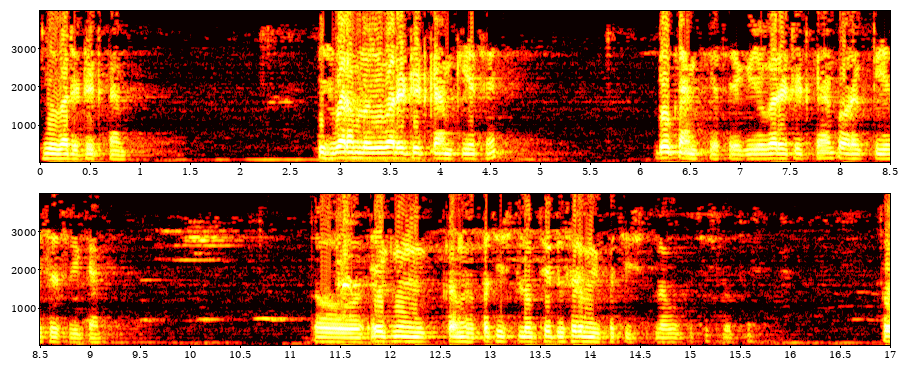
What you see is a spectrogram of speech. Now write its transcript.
योगा रिट्रीट कैंप इस बार हम लोग योगा रिट्रीट कैंप किए थे। दो कैंप किए थे, एक योगा रिट्रीट कैंप और एक टीएसएसवी कैंप तो एक में कम पच्चीस लोग थे, दूसरे में भी पच्चीस लोग पच्चीस लोग थे। तो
